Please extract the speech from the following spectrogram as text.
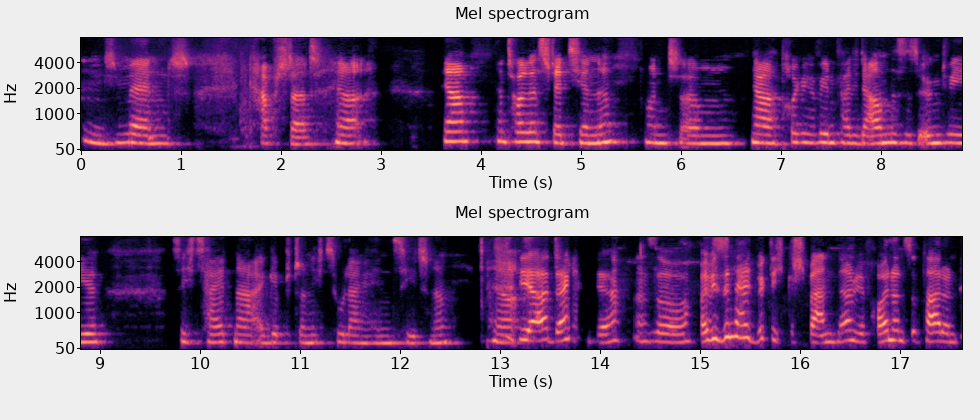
Mensch. Kapstadt, ja. Ja, ein tolles Städtchen, ne? Und ähm, ja, drücke ich auf jeden Fall die Daumen, dass es irgendwie sich zeitnah ergibt und nicht zu lange hinzieht, ne? Ja. ja, danke dir. Also, weil wir sind halt wirklich gespannt, ne? Und wir freuen uns total. Und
